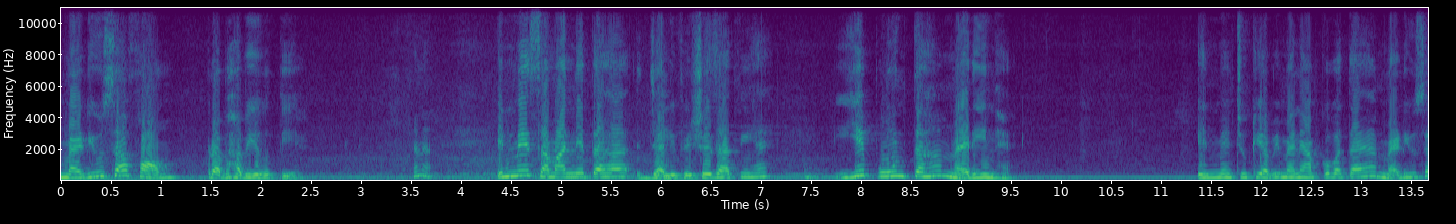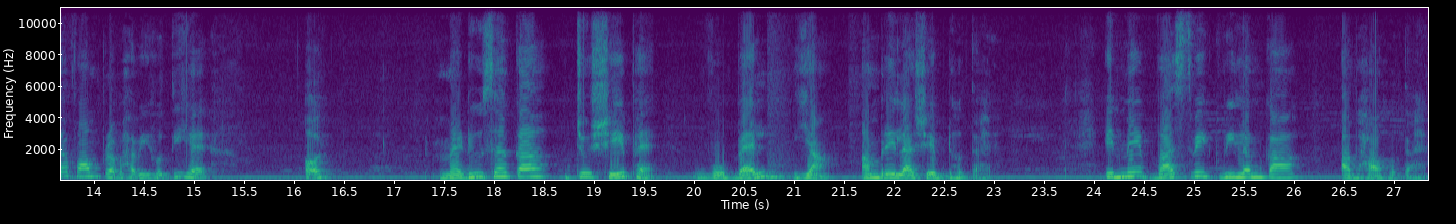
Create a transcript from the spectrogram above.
मेड्यूसा फॉर्म प्रभावी होती है। इनमें सामान्यतः जेलीफिशेज आती हैं। ये पूर्णतः मैरीन है। इनमें चूँकि अभी मैंने आपको बताया मेड्यूसा फॉर्म प्रभावी होती है और मेड्यूसा का जो शेप है, वो बेल या अम्ब्रेला शेप्ड होता है। इनमें वास्तविक विलम का अभाव होता है।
